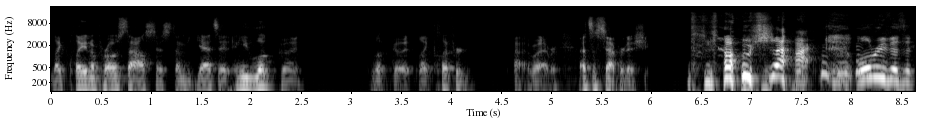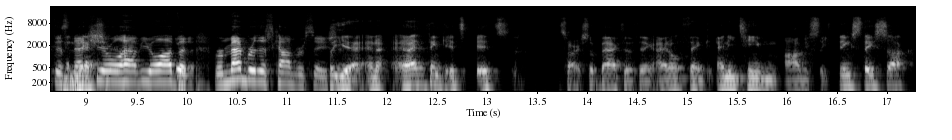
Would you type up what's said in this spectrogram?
like played in a pro style system. He gets it, and he looked good. He looked good. Like Clifford, uh, whatever. That's a separate issue. no shot. We'll revisit this next next year. year. We'll have you on, but remember this conversation. But yeah, and and I think it's it's sorry. So back to the thing. I don't think any team obviously thinks they suck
